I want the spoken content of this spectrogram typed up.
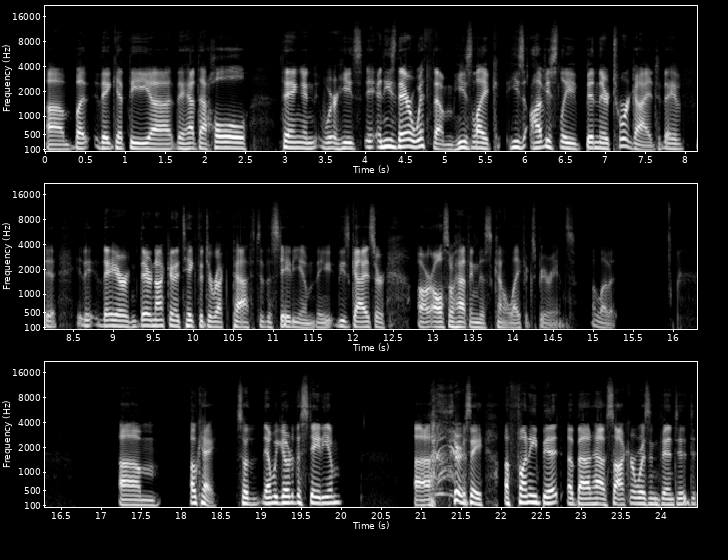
Um, but they get the uh, they have that whole thing and where he's and he's there with them. He's like he's obviously been their tour guide. They've they are they're not going to take the direct path to the stadium. They, these guys are are also having this kind of life experience. I love it. Um. Okay, so then we go to the stadium. Uh, there's a, a funny bit about how soccer was invented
